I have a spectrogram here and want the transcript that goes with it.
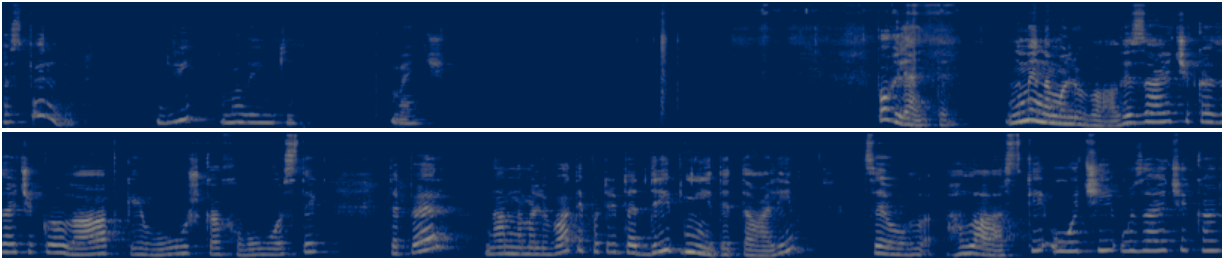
А спереду дві маленькі, поменші. Погляньте, ми намалювали зайчика, зайчику лапки, вушка, хвостик. Тепер нам намалювати потрібно дрібні деталі. Це глазки, очі у зайчика,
